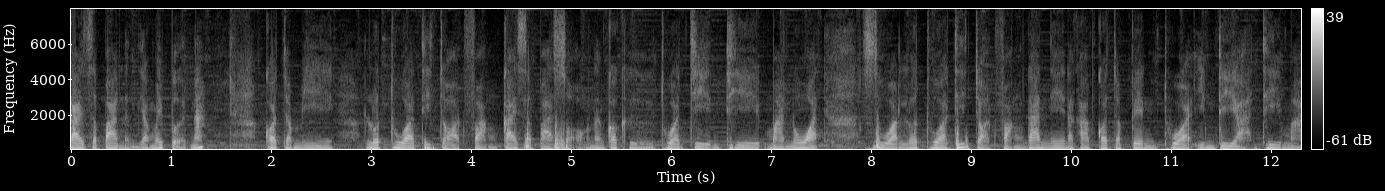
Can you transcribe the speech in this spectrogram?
กายสปาหนึ่งยังไม่เปิดนะ ก็จะมีรถทัวร์ที่จอดฝั่งกายสปาสองนั่นก็คือทัวร์จีนที่มานวด ส่วนรถทัวร์ที่จอดฝั่งด้านนี้นะครับ ก็จะเป็นทัวร์อินเดียที่มา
